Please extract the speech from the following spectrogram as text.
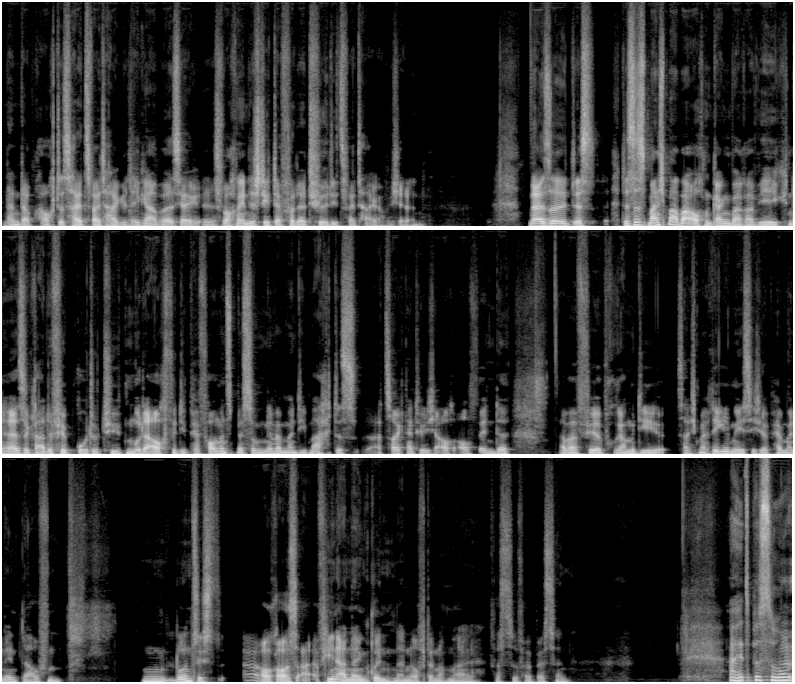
Und dann da braucht es halt zwei Tage länger, aber ja, das Wochenende steht ja vor der Tür, die zwei Tage habe ich ja dann. Also das, das ist manchmal aber auch ein gangbarer Weg. Ne? Also gerade für Prototypen oder auch für die Performance-Messungen, ne? wenn man die macht, das erzeugt natürlich auch Aufwände. Aber für Programme, die, sag ich mal, regelmäßig oder permanent laufen, lohnt sich auch aus vielen anderen Gründen dann oft dann nochmal was zu verbessern. Ah, jetzt bist du,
